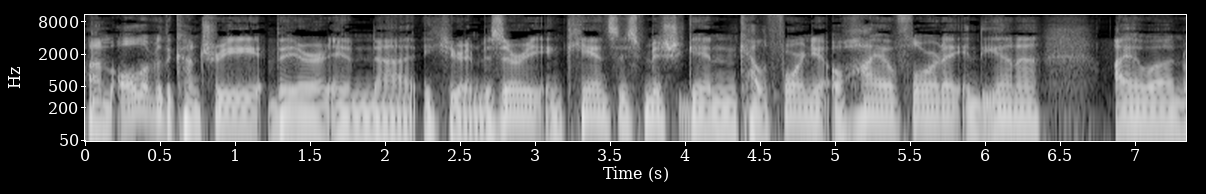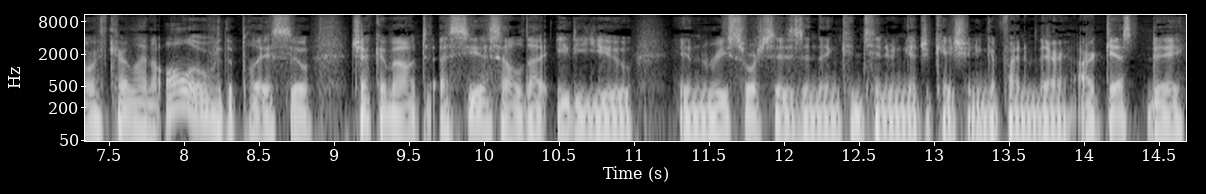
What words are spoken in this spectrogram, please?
Um, all over the country. They are in, uh, here in Missouri, in Kansas, Michigan, California, Ohio, Florida, Indiana, Iowa, North Carolina, all over the place. So check them out, uh, csl.edu in resources and then continuing education. You can find them there. Our guest today,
